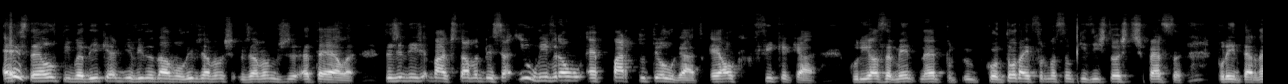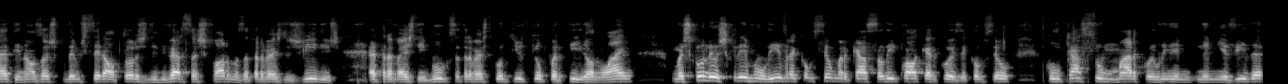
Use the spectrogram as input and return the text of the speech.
esta é a última dica: a minha vida dava um livro, já vamos, já vamos até ela. Então a gente diz: pá, gostava de deixar. E o livro é, um, é parte do teu legado, é algo que fica cá curiosamente, né, com toda a informação que existe hoje dispersa por internet, e nós hoje podemos ser autores de diversas formas, através dos vídeos, através de e-books, através de conteúdo que eu partilho online. Mas quando eu escrevo um livro, é como se eu marcasse ali qualquer coisa, é como se eu colocasse um marco ali na minha vida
